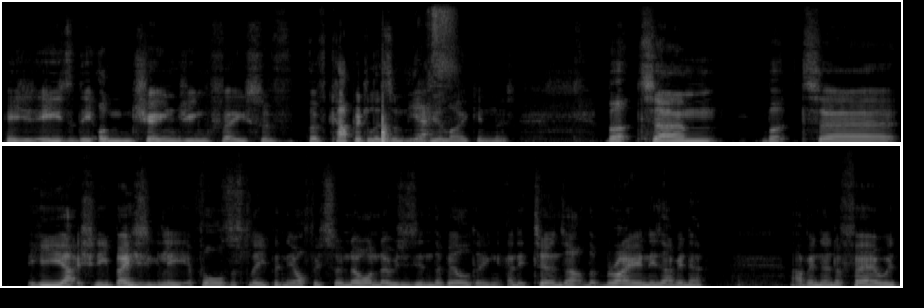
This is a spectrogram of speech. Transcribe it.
he, he's the unchanging face of of capitalism, if you like, in this. But um, but uh, he actually basically falls asleep in the office, so no one knows he's in the building, and it turns out that Brian is having a having an affair with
